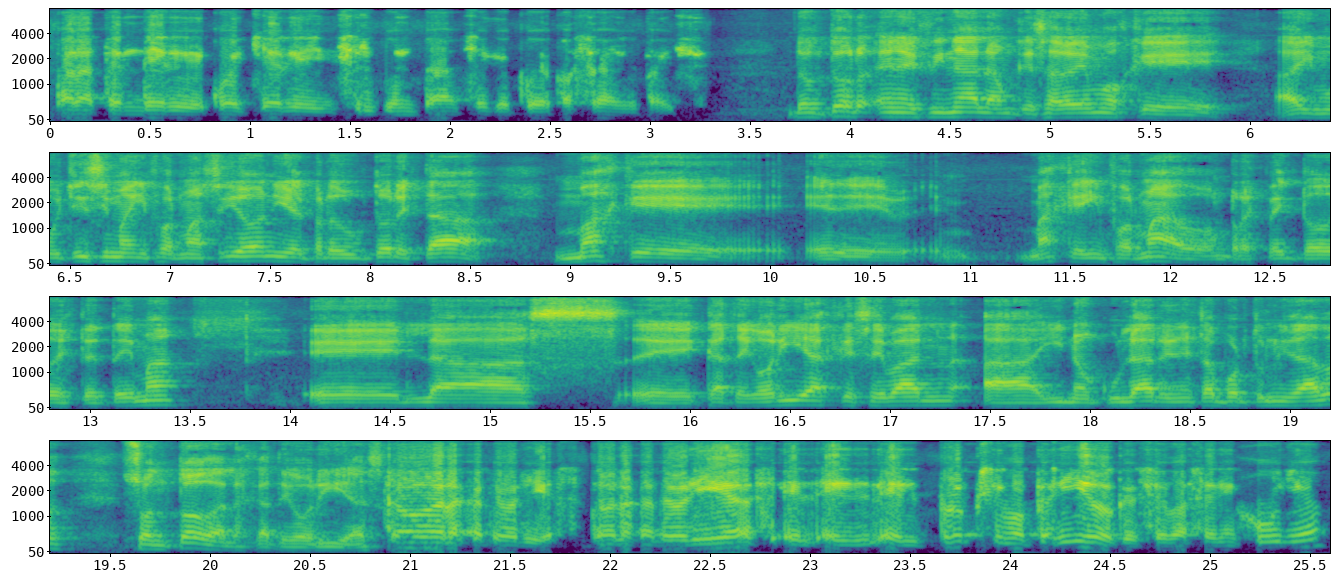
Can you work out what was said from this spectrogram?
para atender cualquier circunstancia que pueda pasar en el país. Doctor, en el final, aunque sabemos que hay muchísima información y el productor está más que, eh, más que informado respecto de este tema, eh, las eh, categorías que se van a inocular en esta oportunidad son todas las categorías. Todas las categorías, todas las categorías. El, próximo periodo que se va a hacer en junio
